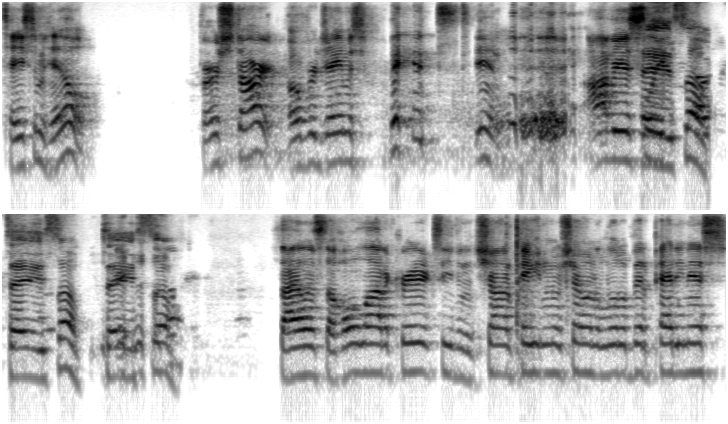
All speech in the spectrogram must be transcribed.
Taysom Hill First start over Jameis Winston. Obviously, tell you some, tell you some, tell you some. Silenced a whole lot of critics. Even Sean Payton was showing a little bit of pettiness,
